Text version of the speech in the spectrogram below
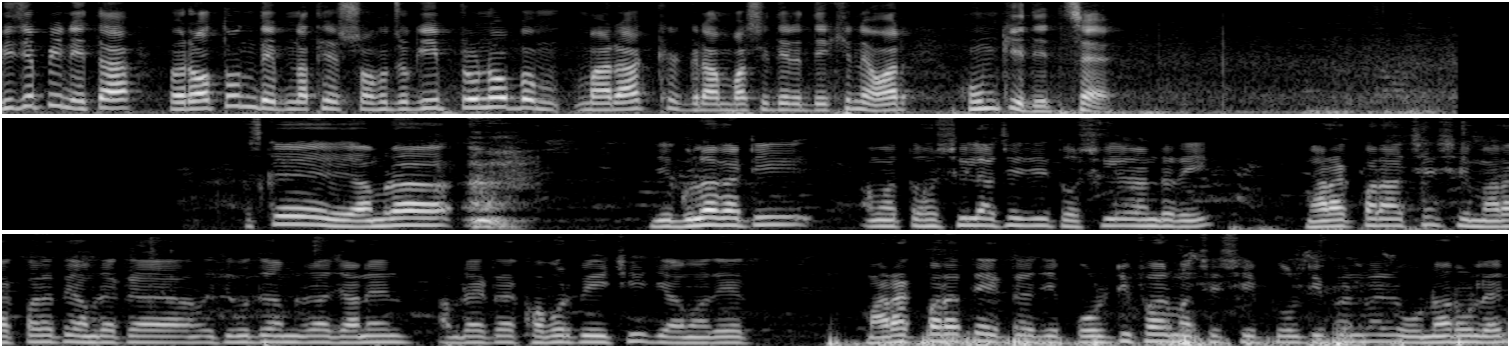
বিজেপি নেতা রতন দেবনাথের সহযোগী প্রণব মারাক গ্রামবাসীদের দেখে নেওয়ার হুমকি দিচ্ছে। আজকে আমরা যে গোলাঘাটি, আমার তহসিল আছে, যে তহসিলের আন্ডারেই মারাকপাড়া আছে, সেই মারাকপাড়াতে আমরা একটা, ইতিমধ্যে আমরা জানেন, আমরা একটা খবর পেয়েছি যে আমাদের মারাকপাড়াতে একটা যে পোলট্রি ফার্ম আছে, সেই পোলট্রি ফার্মের ওনার হলেন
